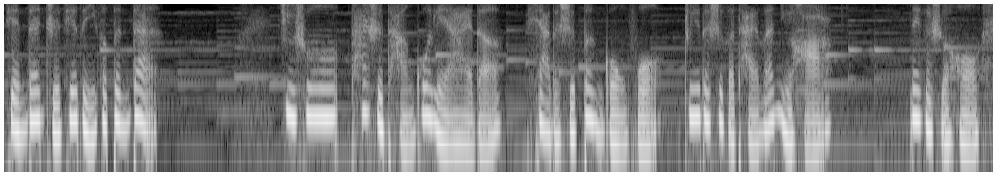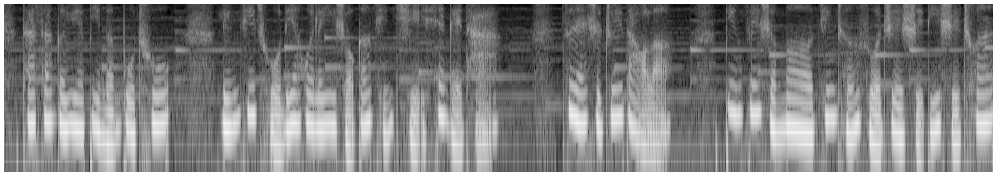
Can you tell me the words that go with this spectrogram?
简单直接的一个笨蛋。据说他是谈过恋爱的，下的是笨功夫，追的是个台湾女孩。那个时候他三个月闭门不出，零基础练会了一首钢琴曲，献给他。自然是追到了，并非什么精诚所至、水滴石穿，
